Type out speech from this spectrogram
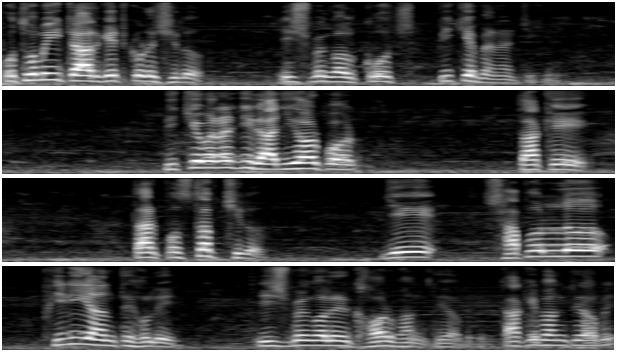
প্রথমেই টার্গেট করেছিল ইস্টবেঙ্গল কোচ পিকে ব্যানার্জিকে পিকে ব্যানার্জি রাজি হওয়ার পর তাকে, তার প্রস্তাব ছিল যে সাফল্য ফিরিয়ে আনতে হলে ইস্টবেঙ্গলের ঘর ভাঙতে হবে। কাকে ভাঙতে হবে?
